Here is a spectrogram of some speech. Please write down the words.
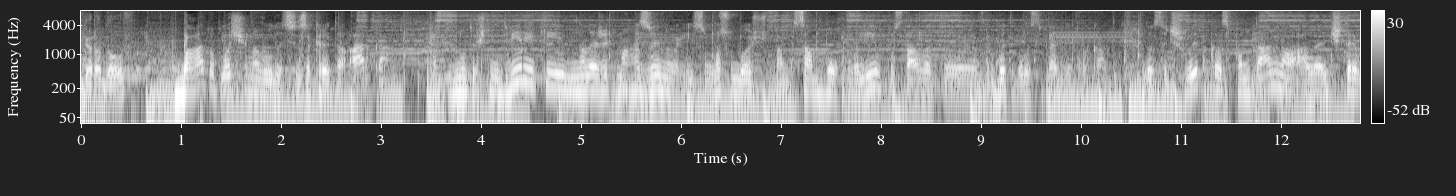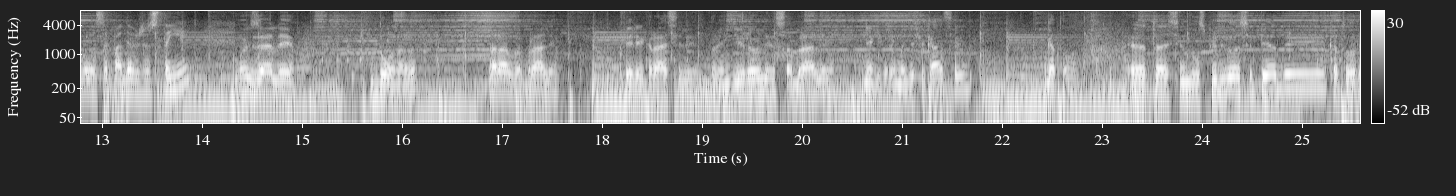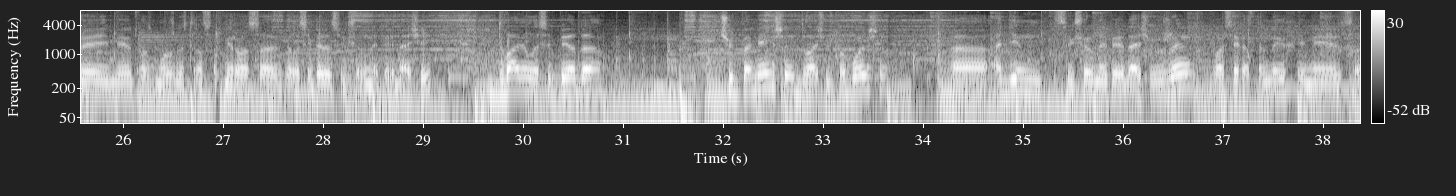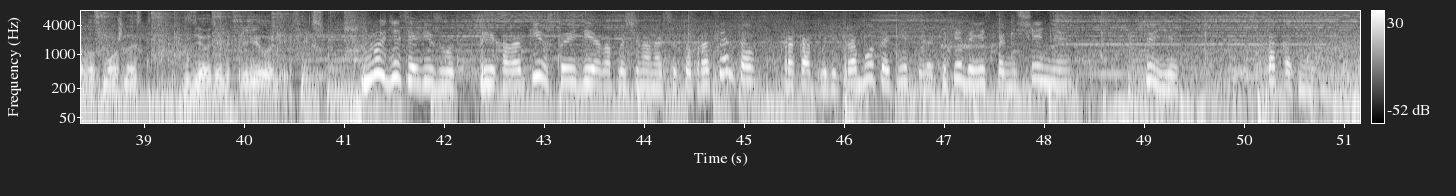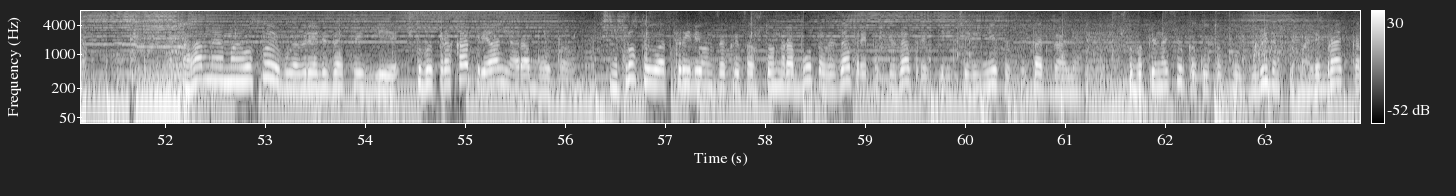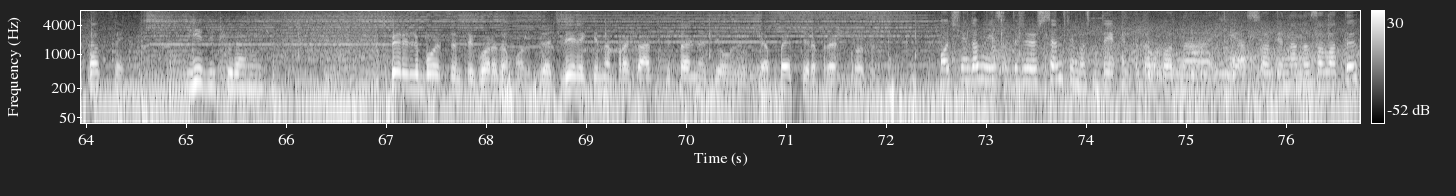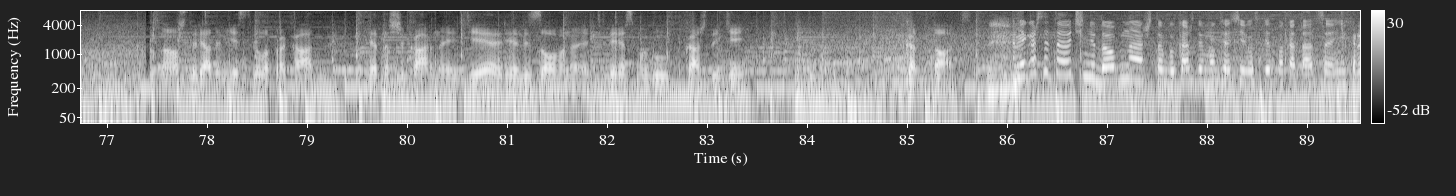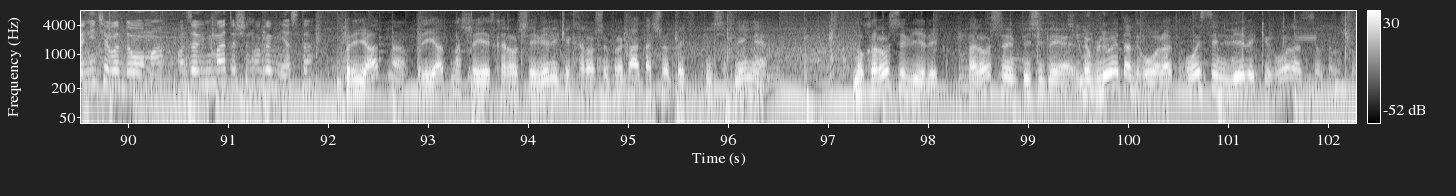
Городов. Багато площі на вулиці, закрита арка, там внутрішній двір, який належить магазину, і само собою, що там сам Бог волів поставити, зробити велосипедний прокат. Досить швидко, спонтанно, але чотири велосипеди вже стоїть. Мы взяли доноров, разобрали, перекрасили, брендировали, собрали некоторые модификации. Готово. Это сингл-спид велосипеды, которые имеют возможность трансформироваться в велосипеды с фиксированной передачей. Два велосипеда чуть поменьше, два чуть побольше. Э, Один с фиксированной передачей уже, во всех остальных имеется возможность сделать или фривил, или фикс. Ну, здесь я вижу, вот приехала в Киев, что идея воплощена на все сто процентов, прокат будет работать, есть велосипеды, есть помещение, все есть, так как нужно. Главное мое условие было в реализации идеи, чтобы прокат реально работал. Не просто его открыли, и он закрылся, а что он работал и завтра, и послезавтра, и через- через месяц и так далее. Чтобы приносил какую-то пользу людям, чтобы могли брать, кататься, ездить куда нужно. Теперь любой в центре города может взять велики на прокат, специально сделанные для Pepsi Refresh Protest. Очень удобно, если ты живешь в центре, можно доехать куда угодно, и особенно на золотых. Узнал, что рядом есть велопрокат. Это шикарная идея, реализованная. Теперь я смогу каждый день кататься. Мне кажется, это очень удобно, чтобы каждый мог взять велосипед покататься, не хранить его дома. Он занимает очень много места. Приятно, приятно, что есть хорошие велики, хороший прокат. А что впе- впечатление? Ну, хороший велик, хорошее впечатление. Люблю этот город. Осень, велики, город, все хорошо.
